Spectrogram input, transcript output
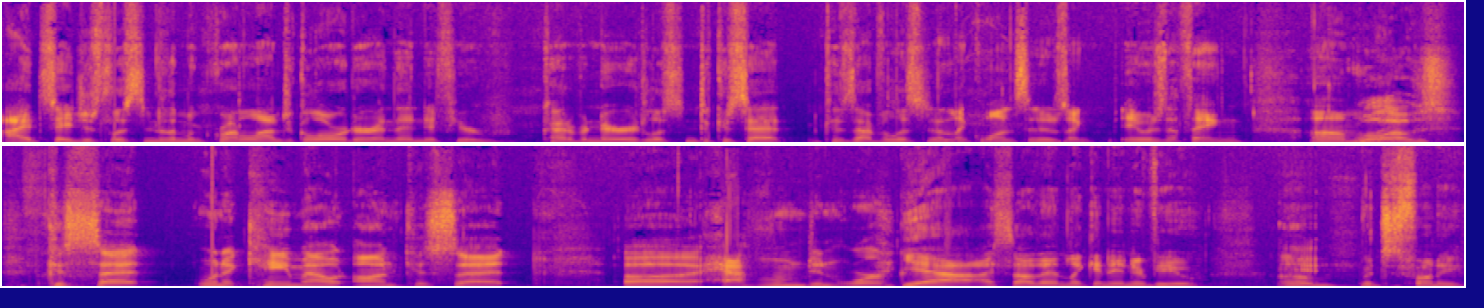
I'd say just listen to them in chronological order, and then if you're kind of a nerd, listen to cassette because I've listened to it like once and it was like it was a thing. Um, Well, but- I was cassette when it came out on cassette. Uh, half of them didn't work. yeah, I saw that in like an interview, um, which is funny.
